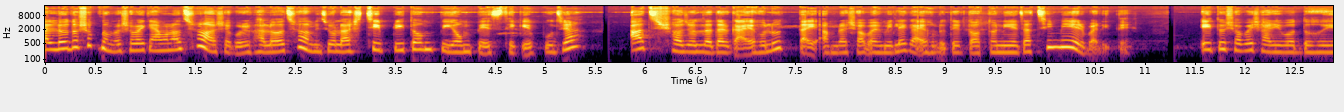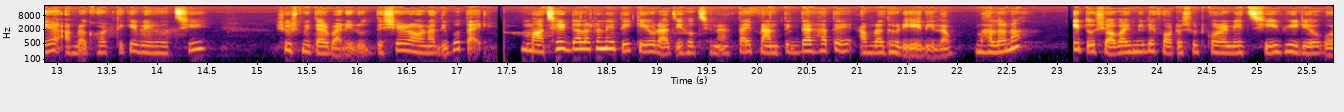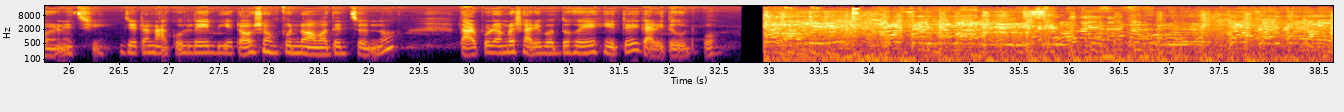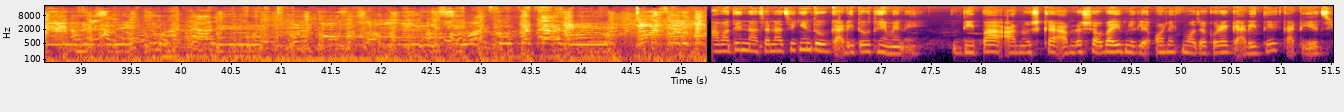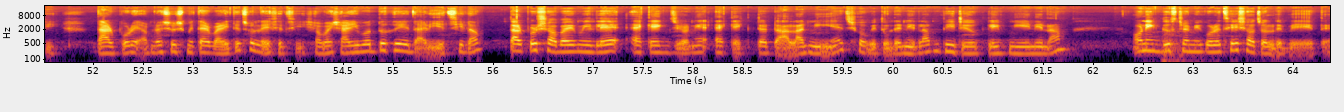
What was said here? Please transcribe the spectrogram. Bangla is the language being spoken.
হ্যালো দর্শক, তোমরা সবাই কেমন আছো? আশা করি ভালো আছো। আমি চলে আসছি প্রীতম পিয়ম পেজ থেকে পূজা। আজ সজল দাদার গায়ে হলুদ, তাই আমরা সবাই মিলে গায়ে হলুদের তত্ত্ব নিয়ে যাচ্ছি মেয়ের বাড়িতে। এই তো সবাই সারিবদ্ধ হয়ে আমরা ঘর থেকে বের হচ্ছি। সুস্মিতার বাড়ির উদ্দেশ্যে রওনা দিব তাই। মাছের ডালাটা নিতে কেউ রাজি হচ্ছে না, তাই প্রান্তিকদার হাতে আমরা ধরিয়ে দিলাম। ভালো না? এই তো সবাই মিলে ফটোশ্যুট করে নিচ্ছি, ভিডিও করে নিচ্ছি। যেটা না করলে বিয়েটা অসম্পূর্ণ আমাদের জন্য। তারপরে আমরা সারিবদ্ধ হয়ে হেঁটে গাড়িতে উঠব। আমাদের নাচানাচি কিন্তু গাড়িতেও থেমে নেই। দীপা, আনুষ্কা, আমরা সবাই মিলে অনেক মজা করে গাড়িতে কাটিয়েছি। তারপরে আমরা সুস্মিতার বাড়িতে চলে এসেছি। সবাই সারিবদ্ধ হয়ে দাঁড়িয়েছিলাম। তারপর সবাই মিলে এক একজনে এক একটা ডালা নিয়ে ছবি তুলে নিলাম ভিডিও ক্লিপ নিয়ে নিলাম। অনেক দুষ্টামি করেছি সচলদের বিয়েতে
